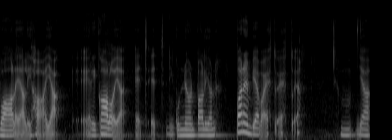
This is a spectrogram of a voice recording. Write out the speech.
vaaleja lihaa ja eri kaloja, että et, niin kuin ne on paljon parempia vaihtoehtoja. Mm, ja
